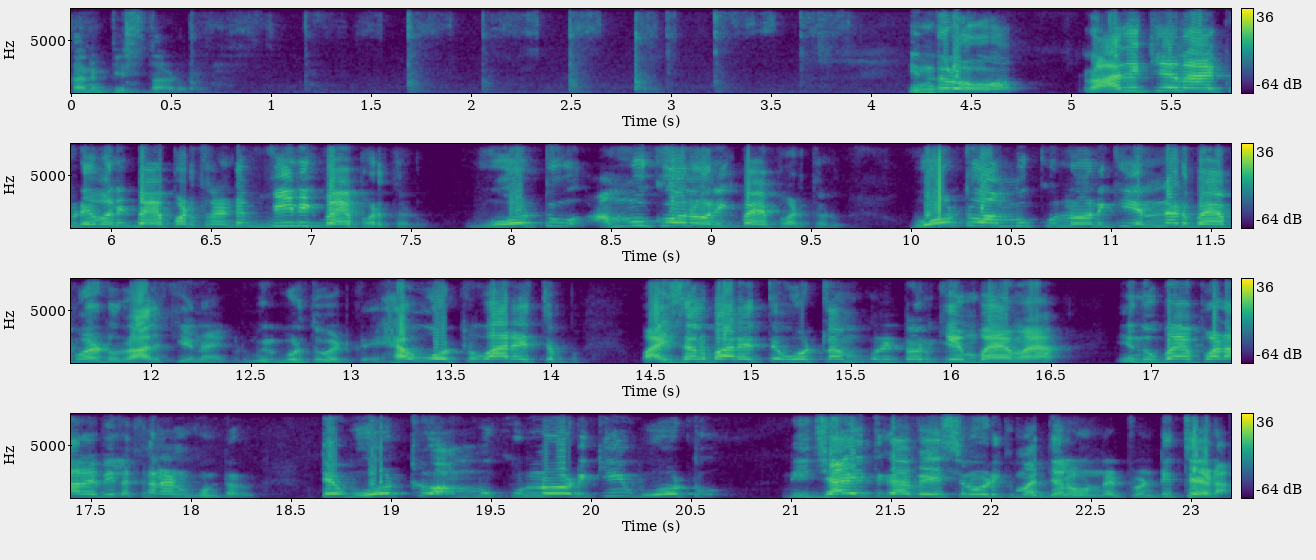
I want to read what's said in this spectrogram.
కనిపిస్తాడు. ఇందులో రాజకీయ నాయకుడు ఎవరికి భయపడతాడు అంటే వీనికి భయపడతాడు. ఓటు అమ్ముకోనోనికి భయపడతాడు. ఓటు అమ్ముకున్నోనికి ఎన్నడు భయపడడు రాజకీయ నాయకుడు. మీరు గుర్తుపెట్టుకోండి. హే ఓట్లు వారైతే పైసలు వారైతే ఓట్లు అమ్ముకునేటోనికి ఏం భయమా? ఎందుకు భయపడాలి వీళ్ళకని అనుకుంటారు. అంటే ఓట్లు అమ్ముకున్నోడికి ఓటు నిజాయితీగా వేసినోడికి మధ్యలో ఉన్నటువంటి తేడా.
